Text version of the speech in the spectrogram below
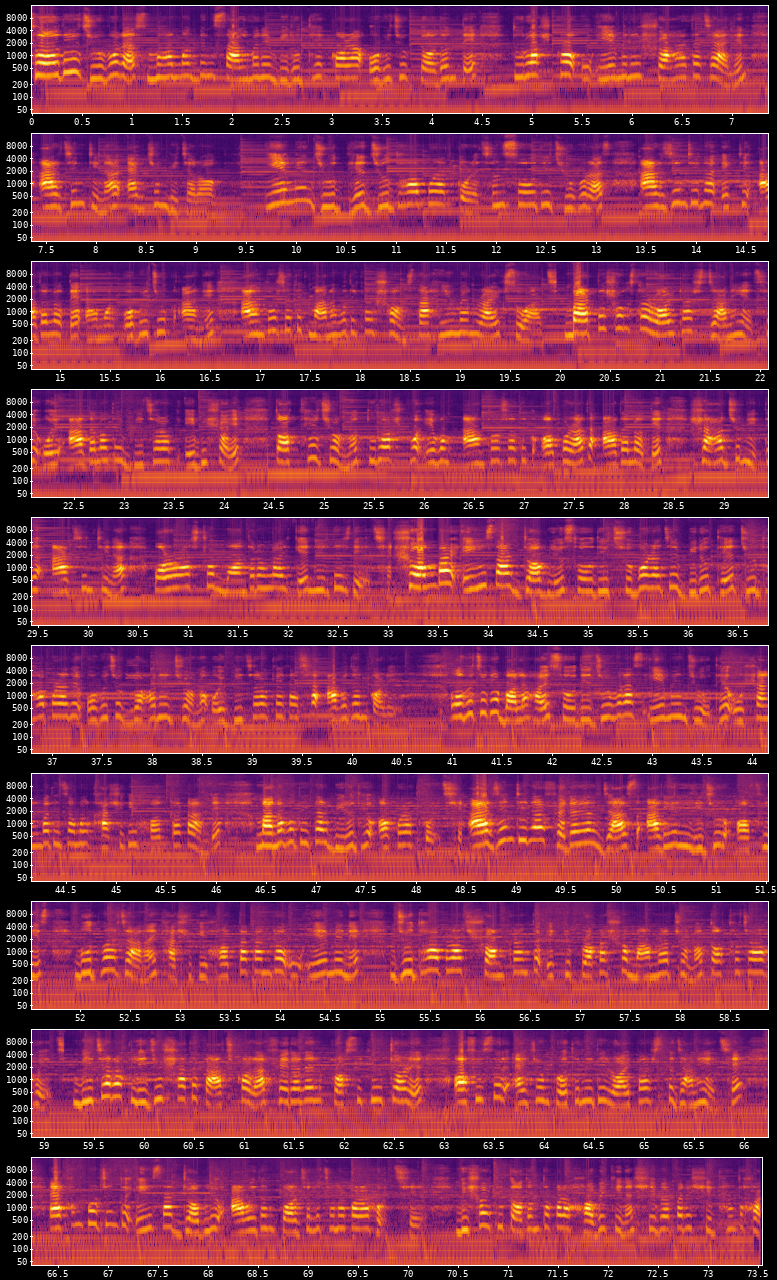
Saudi যুবরাজ মোহাম্মদ বিন সালমানের বিরুদ্ধে করা অভিযোগ তদন্তে তুরস্ক ও ইয়েমেনের সহায়তা চাইলেন আর্জেন্টিনার একজন বিচারক। ইয়েমেন যুদ্ধে যুদ্ধ অপরাধ করেছেন সৌদি যুবরাজ। আর্জেন্টিনার একটি আদালতে এমন অভিযোগ আনে, আন্তর্জাতিক মানবাধিকার সংস্থা হিউম্যান রাইটস ওয়াচ। বার্তা সংস্থা রয়টার্স জানিয়েছে, ওই আদালতের বিচারক এ বিষয়ে তথ্যের জন্য তুরস্ক এবং আন্তর্জাতিক অপরাধ আদালতের সাহায্য নিতে আর্জেন্টিনার পররাষ্ট্র মন্ত্রণালয়কে নির্দেশ দিয়েছে। সোমবার এইচআর ডব্লিউ সৌদি যুবরাজের বিরুদ্ধে যুদ্ধ অপরাধের অভিযোগ গ্রহণের জন্য ওই বিচারকের কাছে আবেদন করে। অভিযোগে বলা হয়, সৌদি যুবরাজ ইয়েমেন যুদ্ধে ও সাংবাদিক জামাল খাশিগির হত্যাকাণ্ডে মানবাধিকার বিরোধী অপরাধ করেছে। আর্জেন্টিনার ফেডারেল জাজ আরিয়েল লিজুর অফিস বুধবার জানায়, খাশিগি হত্যাকাণ্ড ও ইয়েমেনে যুদ্ধ অপরাধ সংক্রান্ত একটি প্রকাশ্য মামলার জন্য তথ্য চাওয়া হয়েছে। বিচারক লিজুর সাথে কাজ করা ফেডারেল প্রসিকিউটরের অফিসের একজন প্রতিনিধি রয়টার্সকে জানিয়েছে, এখন পর্যন্ত এই সার ডব্লিউ আবেদন পর্যালোচনা করা হচ্ছে। বিষয়টি তদন্ত করা হবে কিনা সে ব্যাপারে সিদ্ধান্ত হয়।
